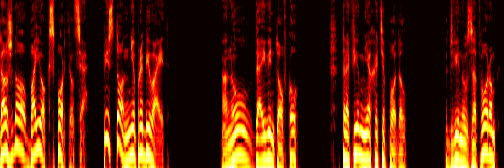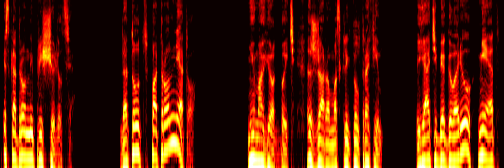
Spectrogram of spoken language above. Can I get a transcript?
«Должно, боек спортился. Пистон не пробивает». «А ну, дай винтовку». Трофим нехотя подал. Двинув затвором, эскадронный прищурился. «Да тут патрон нету». «Не может быть!» — с жаром воскликнул Трофим. «Я тебе говорю, нет».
